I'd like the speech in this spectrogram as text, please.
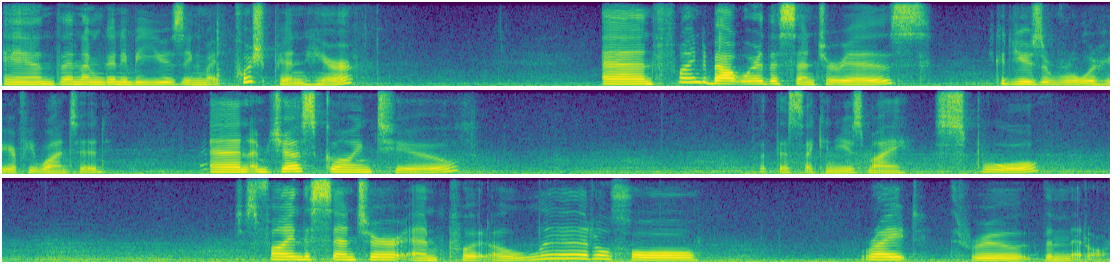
And then I'm going to be using my push pin here and find about where the center is. You could use a ruler here if you wanted. And I'm just going to put this, I can use my spool. Just find the center and put a little hole right through the middle,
